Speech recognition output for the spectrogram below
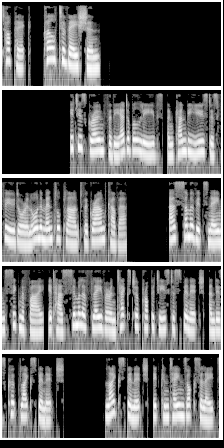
Topic: Cultivation. It is grown for the edible leaves, and can be used as food or an ornamental plant for ground cover. As some of its names signify, it has similar flavor and texture properties to spinach, and is cooked like spinach. Like spinach, it contains oxalates.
